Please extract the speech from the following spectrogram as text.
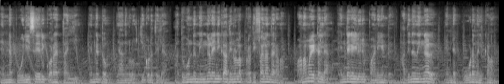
എന്നെ പോലീസുകാർ കുറെ തല്ലി. എന്നിട്ടും ഞാൻ നിങ്ങൾ ഒറ്റിക്കൊടുത്തില്ല. അതുകൊണ്ട് നിങ്ങൾ എനിക്ക് അതിനുള്ള പ്രതിഫലം തരണം. പണമായിട്ടല്ല എന്റെ കയ്യിൽ ഒരു പണിയുണ്ട്. അതിന് നിങ്ങൾ എന്റെ കൂടെ നിൽക്കണം.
